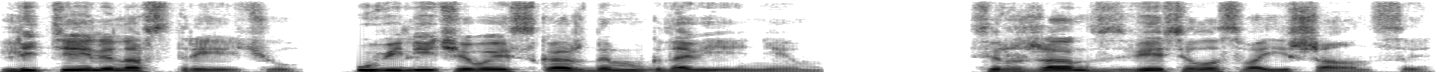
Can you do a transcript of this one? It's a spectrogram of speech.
летели навстречу, увеличиваясь с каждым мгновением. Сержант взвесила свои шансы.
